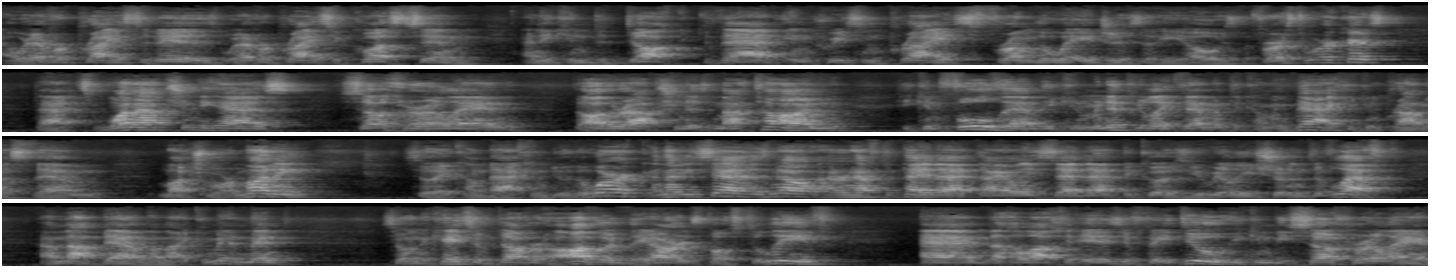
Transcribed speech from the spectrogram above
at whatever price it is, whatever price it costs him, and he can deduct that increase in price from the wages that he owes the first workers. That's one option he has. Socher alein. The other option is matan. He can fool them, he can manipulate them into coming back, he can promise them much more money. So they come back and do the work, and then he says, No, I don't have to pay that. I only said that because you really shouldn't have left. I'm not bound by my commitment. So in the case of Davar Ha'avud, they aren't supposed to leave, and the halacha is if they do, he can be Socher Elayin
